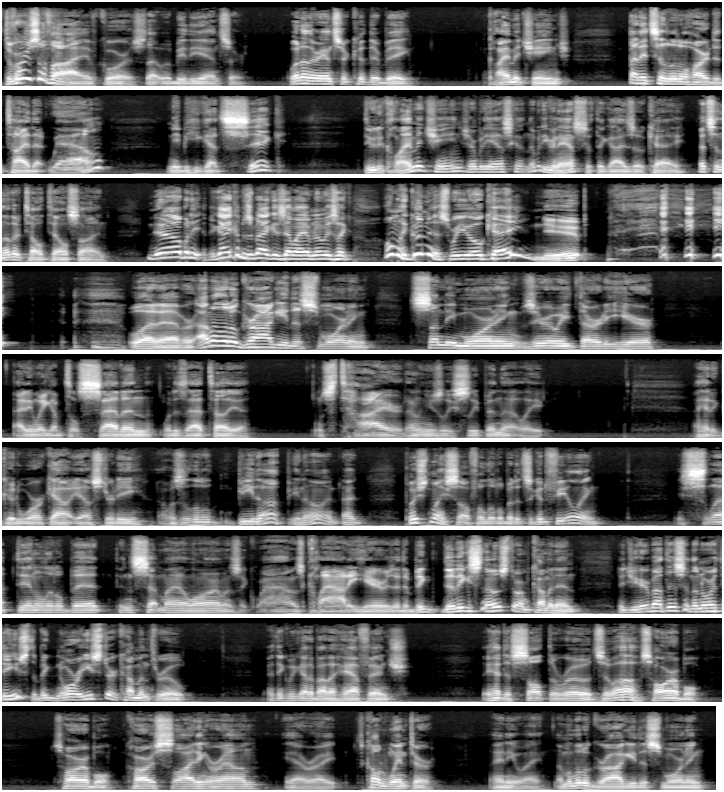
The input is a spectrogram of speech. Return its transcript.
Diversify, of course. That would be the answer. What other answer could there be? Climate change. But it's a little hard to tie that. Well, maybe he got sick due to climate change. Nobody asked. Nobody even asked if the guy's okay. That's another telltale sign. Nobody. The guy comes back as MIA. Nobody's like, "Oh my goodness, were you okay?" Nope. Whatever. I'm a little groggy this morning. Sunday morning, zero eight thirty here. I didn't wake up till seven. What does that tell you? I was tired. I don't usually sleep in that late. I had a good workout yesterday. I was a little beat up, you know. I, I pushed myself a little bit. It's a good feeling. Slept in a little bit. Didn't set my alarm. I was like, "Wow, it was cloudy here. Was it the big, the big snowstorm coming in? Did you hear about this in the Northeast? The big nor'easter coming through. I think we got about a half inch. They had to salt the roads. So, oh, it's horrible. It's horrible. Cars sliding around. Yeah, right. It's called winter. Anyway, I'm a little groggy this morning.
